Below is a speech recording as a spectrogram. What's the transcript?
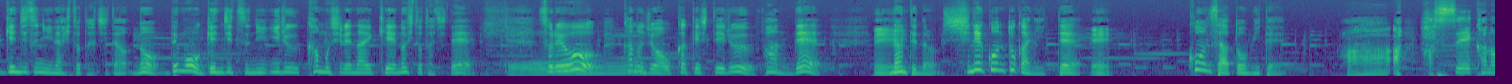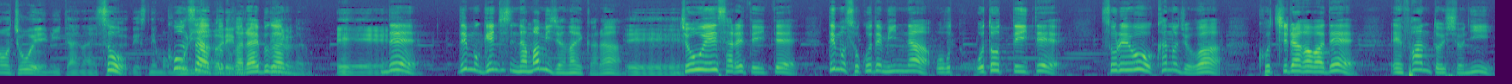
現実にいない人たちのでも現実にいるかもしれない系の人たちでそれを彼女は追っかけしているファンで、ええ。なんて言うんだろうシネコンとかに行ってええ。コンサートを見て。あーあ発生可能上映みたいなやつですね。もうコンサートとかライブがあるのよ、よ。えででも現実に生身じゃないから、上映されていてでもそこでみんなお踊っていてそれを彼女はこちら側でえーファンと一緒に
